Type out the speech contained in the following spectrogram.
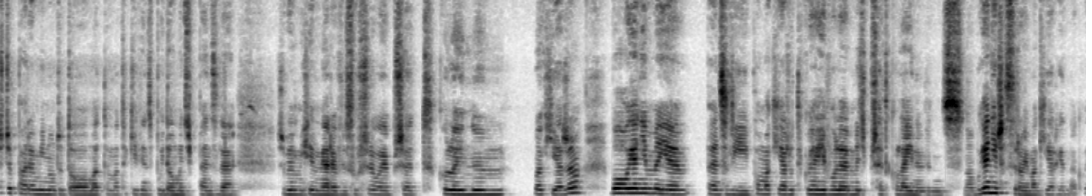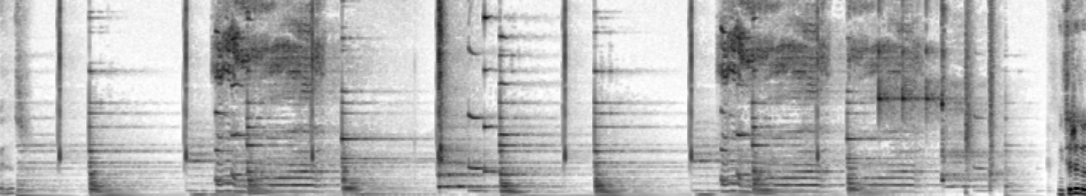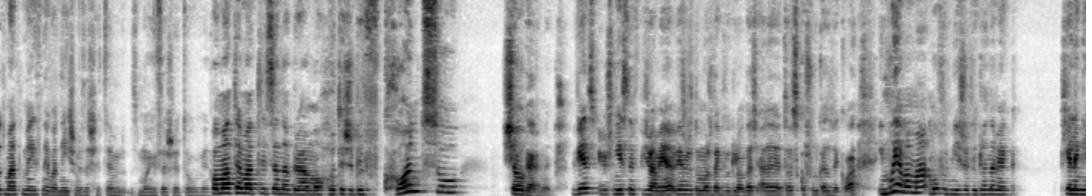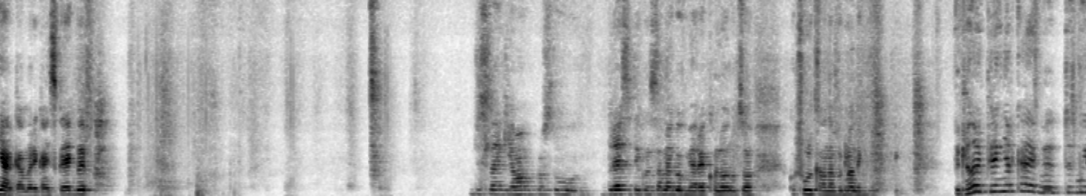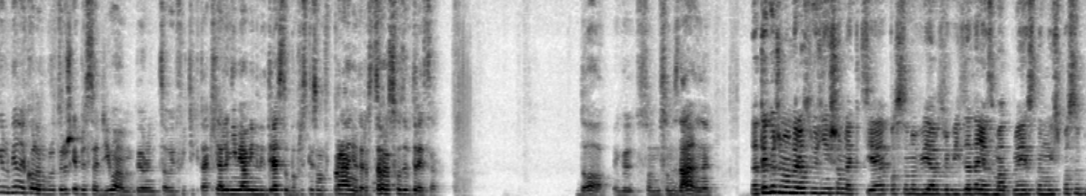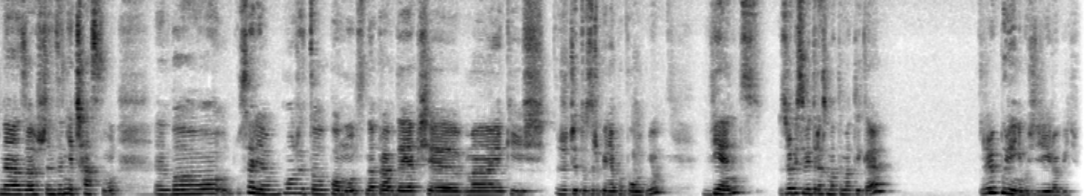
Jeszcze parę minut do matematyki, więc pójdę umyć pędzle, żeby mi się w miarę wysuszyły przed kolejnym makijażem, bo ja nie myję pędzli po makijażu, tylko ja je wolę myć przed kolejnym, więc no, bo ja nie często robię makijaż jednak, więc... Mój zeszyt od matmy jest najładniejszym zeszytem z moich zeszytów. Więc... Po matematyce nabrałam ochoty, żeby w końcu się ogarnąć. Więc już nie jestem w piżamie. Wiem, że to może tak wyglądać, ale to jest koszulka zwykła. I moja mama mówi mi, że wyglądam jak pielęgniarka amerykańska. Jakby. Just like ja mam po prostu dresy tego samego w miarę koloru, co koszulka. Ona wygląda jakby. Wygląda jak pielęgniarka, jakby to jest mój ulubiony kolor, może troszkę przesadziłam, biorąc cały ficik taki, ale nie miałam innych dresów, bo wszystkie są w praniu, teraz cały czas chodzę w dresach. Do, jakby są, są zdalne. Dlatego, że mam teraz luźniejszą lekcję, postanowiłam zrobić zadania z matmy. Jest to mój sposób na zaoszczędzenie czasu, bo serio, może to pomóc naprawdę, jak się ma jakieś rzeczy do zrobienia po południu. Więc zrobię sobie teraz matematykę, żeby później nie musieć jej robić.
